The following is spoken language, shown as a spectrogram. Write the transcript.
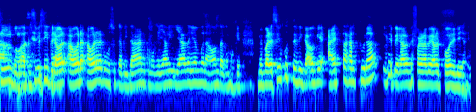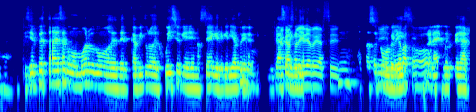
sí, po, al principio sí, pero ahora, ahora, ahora era como su capitán, como que ya, ya tenían buena onda, como que me pareció injustificado que a estas alturas le pegaron, le fueran a pegar al pobre Elías. Y siempre está esa como morbo como desde el capítulo del juicio que no sé, que le quería Sí, pegar. po. que mi Que mi casa le le quería- pegar, sí. Mm, Entonces Sí, como que pero le dice, pasó. no la voy a poder pegar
